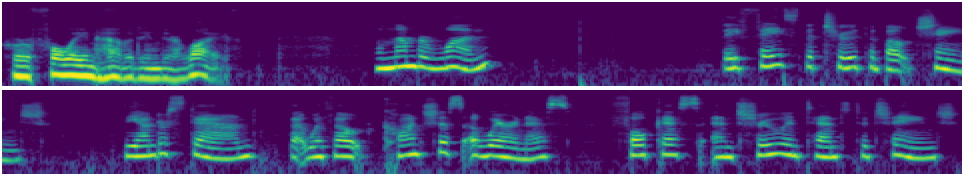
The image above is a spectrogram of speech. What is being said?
who are fully inhabiting their life. Well, number one, they face the truth about change. They understand that without conscious awareness, focus, and true intent to change,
